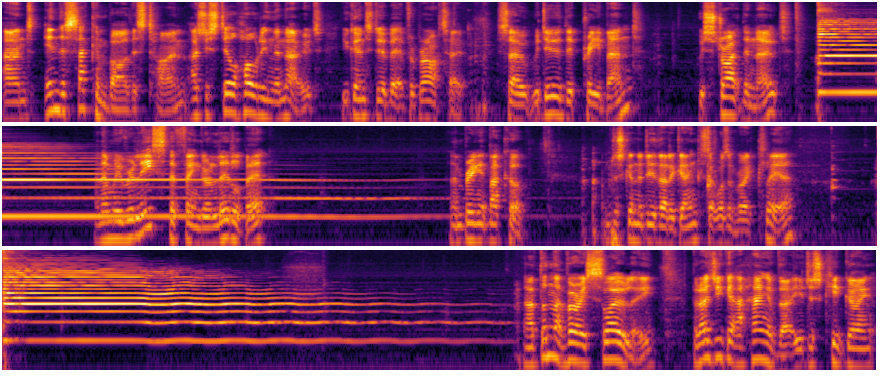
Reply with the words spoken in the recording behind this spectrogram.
and in the second bar this time, as you're still holding the note, you're going to do a bit of vibrato. So we do the pre-bend, we strike the note, and then we release the finger a little bit, and then bring it back up. I'm just going to do that again because that wasn't very clear. Now I've done that very slowly, but as you get a hang of that, you just keep going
